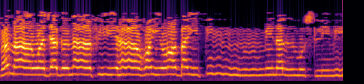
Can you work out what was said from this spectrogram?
فَمَا وَجَدْنَا فِيهَا غَيْرَ بَيْتٍ مِنَ الْمُسْلِمِينَ.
